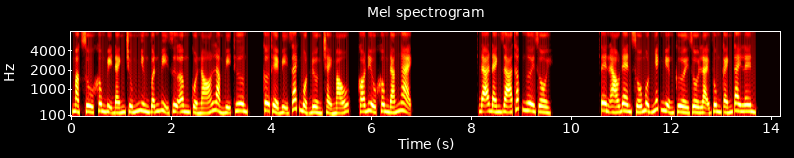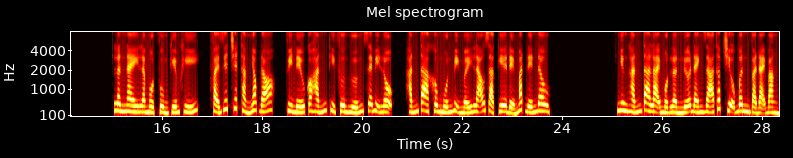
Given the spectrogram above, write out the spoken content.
mặc dù không bị đánh trúng nhưng vẫn bị dư âm của nó làm bị thương, cơ thể bị rách một đường chảy máu, có điều không đáng ngại. Đã đánh giá thấp ngươi rồi. Tên áo đen số một nhếch miệng cười rồi lại vung cánh tay lên. Lần này là một vùng kiếm khí, phải giết chết thằng nhóc đó, vì nếu có hắn thì phương hướng sẽ bị lộ, hắn ta không muốn bị mấy lão già kia để mắt đến đâu. Nhưng hắn ta lại một lần nữa đánh giá thấp Triệu Bân và Đại Bằng.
